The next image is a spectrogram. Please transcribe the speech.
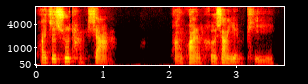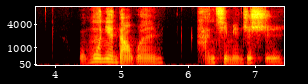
怀着书躺下，缓缓合上眼皮，我默念祷文，含起眠之时。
